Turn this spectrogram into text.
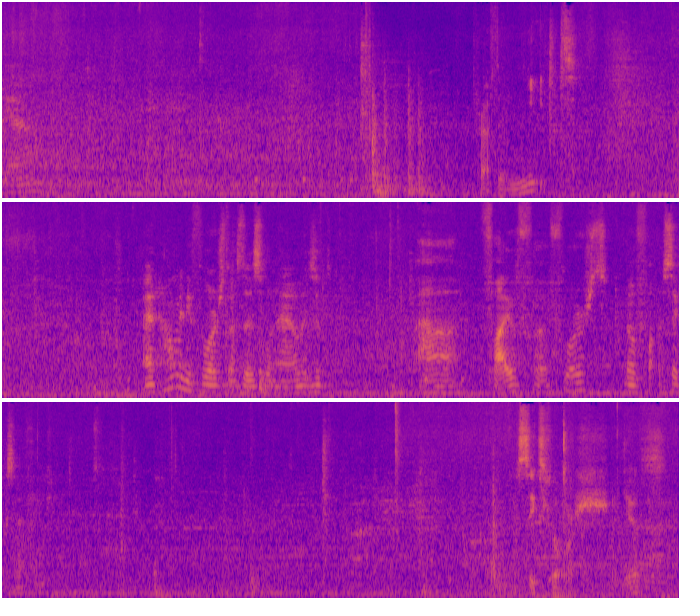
Yeah. Pretty neat. And how many floors does this one have? Is it uh, five uh, floors? No, fi six, I think. Six floors, I guess.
